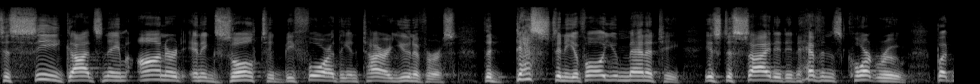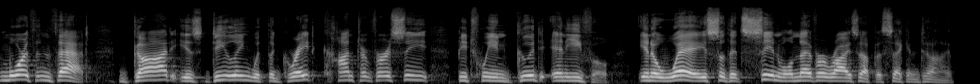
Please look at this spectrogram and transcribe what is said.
to see God's name honored and exalted before the entire universe. The destiny of all humanity is decided in heaven's courtroom. But more than that, God is dealing with the great controversy between good and evil in a way so that sin will never rise up a second time.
